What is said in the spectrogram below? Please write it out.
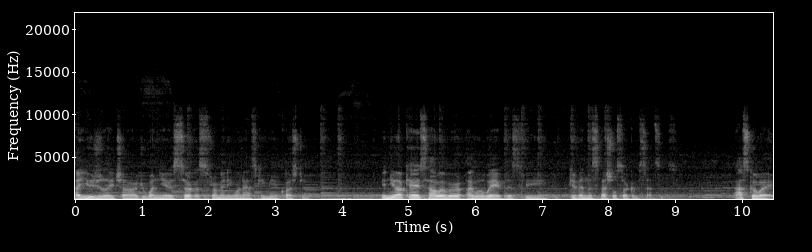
I usually charge one year's service from anyone asking me a question. In your case, however, I will waive this fee, given the special circumstances. Ask away.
